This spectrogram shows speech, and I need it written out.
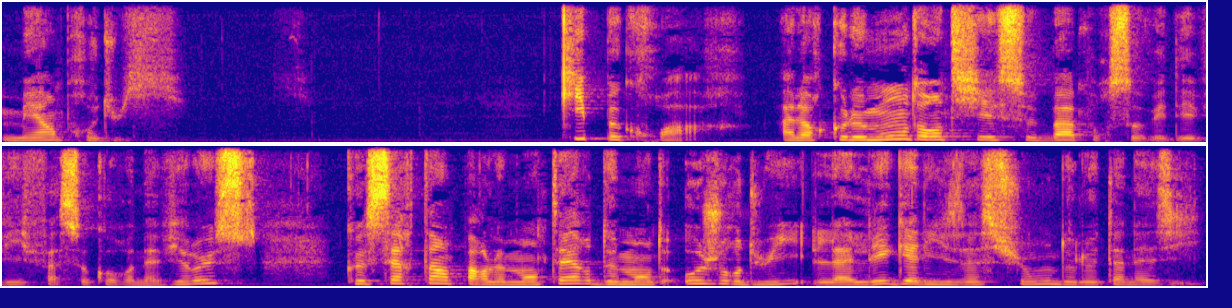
mais un produit. Qui peut croire, alors que le monde entier se bat pour sauver des vies face au coronavirus, que certains parlementaires demandent aujourd'hui la légalisation de l'euthanasie?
